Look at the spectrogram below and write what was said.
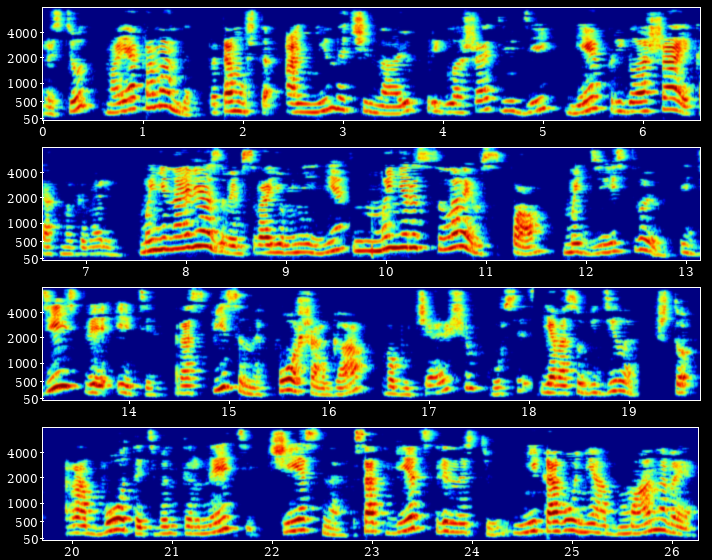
растет моя команда, потому что они начинают приглашать людей, не приглашая, как мы говорим. Мы не навязываем свое мнение, мы не рассылаем спам, мы действуем. И действия эти расписаны по шагам в обучающем курсе. Я вас убедила, что работать в интернете честно, с ответственностью, никого не обманывая,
